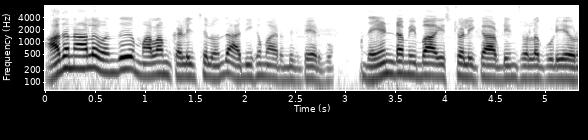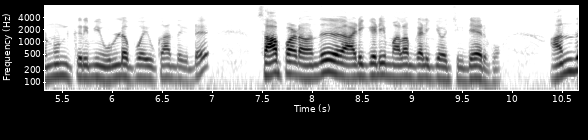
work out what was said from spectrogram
அதனால் வந்து மலம் கழிச்சல் வந்து அதிகமாக இருந்துக்கிட்டே இருக்கும். இந்த எண்டமிபா ஹிஸ்டோலிக்கா அப்படின்னு சொல்லக்கூடிய ஒரு நுண்கிருமி உள்ளே போய் உட்காந்துக்கிட்டு சாப்பாடை வந்து அடிக்கடி மலம் கழிக்க வச்சுக்கிட்டே இருக்கும். அந்த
